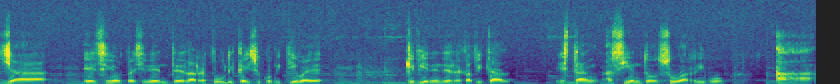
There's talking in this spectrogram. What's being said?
ya el señor presidente de la República y su comitiva que vienen de la capital están haciendo su arribo a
